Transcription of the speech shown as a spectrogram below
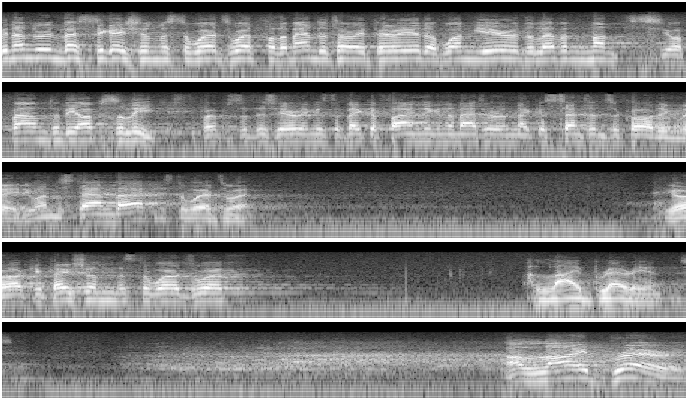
Been under investigation, Mr. Wordsworth, for the mandatory period of one year and 11 months. You're found to be obsolete. The purpose of this hearing is to make a finding in the matter and make a sentence accordingly. Do you understand that, Mr. Wordsworth? Your occupation, Mr. Wordsworth? A librarian, sir. A librarian.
